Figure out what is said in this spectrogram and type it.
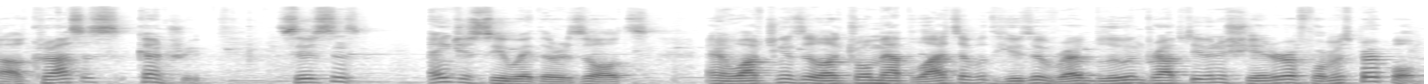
Uh, across this country, citizens anxiously await the results, and watching as the electoral map lights up with hues of red, blue, and perhaps even a shade of reformist purple,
